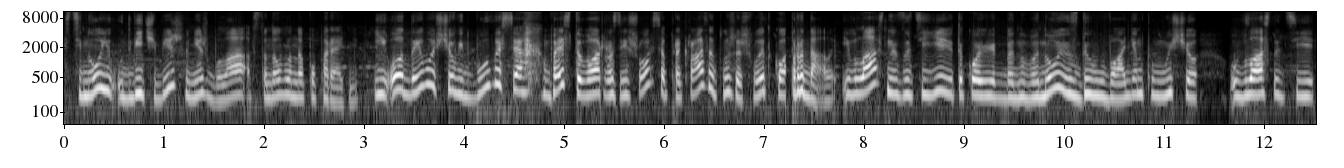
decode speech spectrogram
з ціною удвічі більше ніж була встановлена попередньо. І о диво, що відбулося, весь товар розійшовся, прикраси дуже швидко продали. І власне за цією такою, якби новиною, здивуванням, тому що. У власниці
